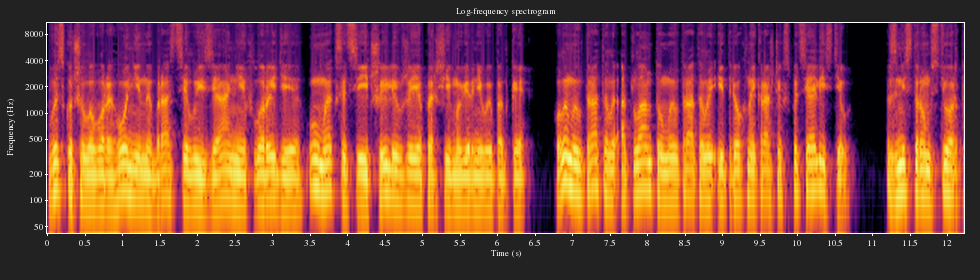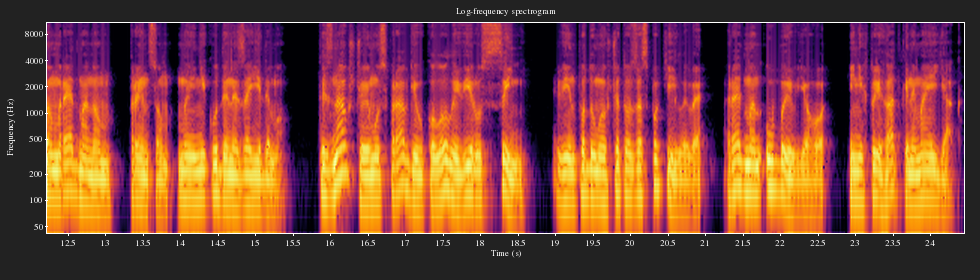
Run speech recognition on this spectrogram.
вискочило в Орегоні, Небрасці, Луїзіані, Флориді, у Мексиці і Чилі вже є перші ймовірні випадки. Коли ми втратили Атланту, ми втратили і трьох найкращих спеціалістів. З містером Стюартом Редманом, принцом, ми нікуди не заїдемо. Ти знав, що йому справді вкололи вірус синь? Він подумав, що то заспокійливе. Редман убив його, і ніхто й гадки не має як.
